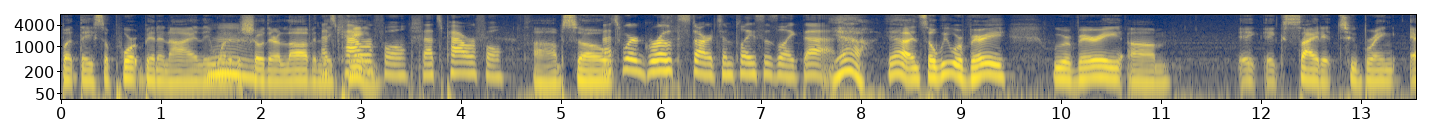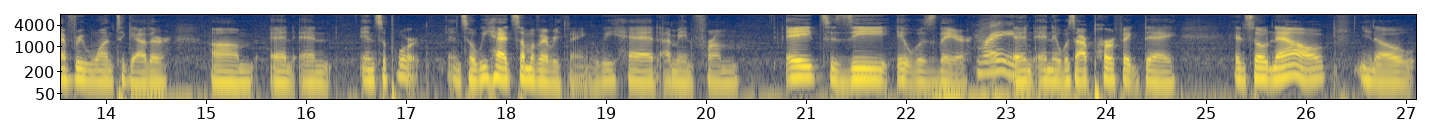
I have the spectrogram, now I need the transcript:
but they support Ben and I, and they wanted to show their love, and That's they came. powerful. That's powerful. Um, so That's where growth starts in places like that. yeah, yeah, and so we were very, we were very um, e- excited to bring everyone together um, and and in support. And so we had some of everything. We had, I mean, from A to Z, it was there, Right. and and it was our perfect day. And so now, you know,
